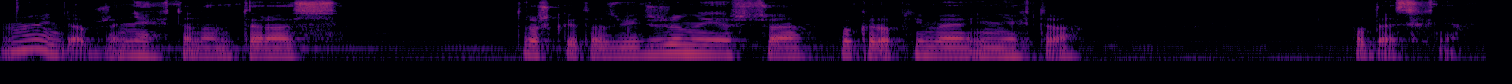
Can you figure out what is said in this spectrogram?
No i dobrze, niech to nam teraz troszkę to zwilżymy jeszcze, pokropimy i niech to podeschnie.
